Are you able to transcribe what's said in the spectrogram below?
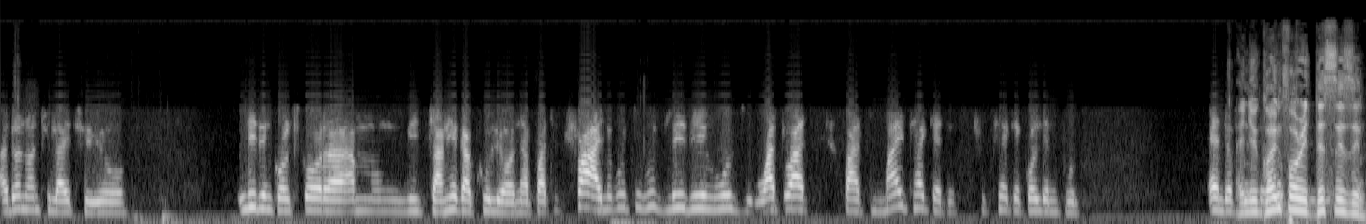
I don't want to lie to you. Leading goal scorer, I'm ngijange kakhulu yona, but it's fine ukuthi who's leading, who's what what. But my target is to take a golden boot. End of And you're going for it this season.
